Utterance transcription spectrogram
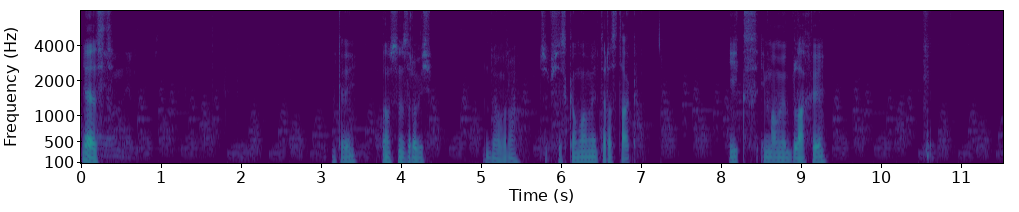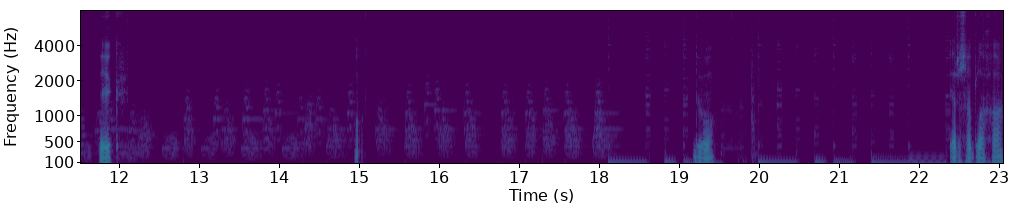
Jest. Okej, co z tym zrobić? Dobra, czy wszystko mamy? Teraz tak. X i mamy blachy. Pyk. Było. Pierwsza blacha.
